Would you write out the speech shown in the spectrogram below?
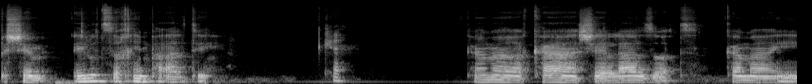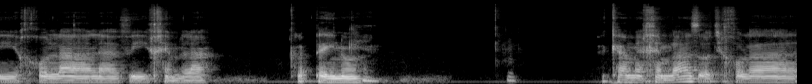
בשם אילו צרכים פעלתי. כן. כמה רכה השאלה הזאת, כמה היא יכולה להביא חמלה כלפינו. כן. וכמה החמלה הזאת יכולה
